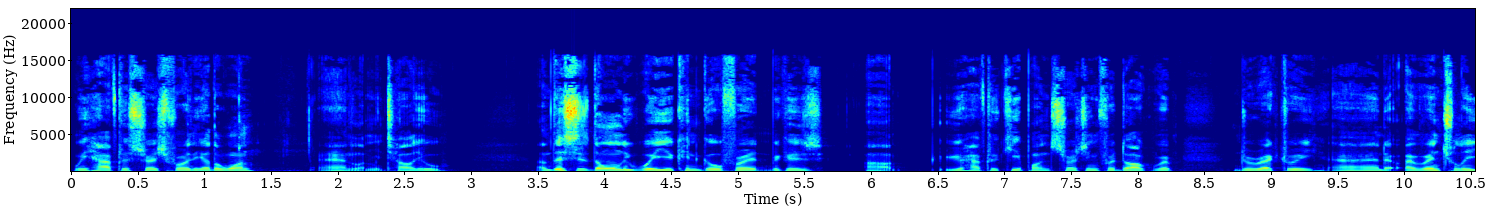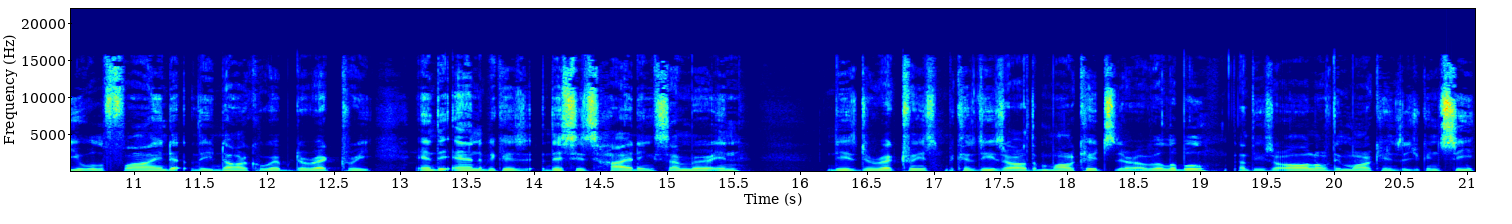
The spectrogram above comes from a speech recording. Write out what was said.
We have to search for the other one, and let me tell you, and this is the only way you can go for it because uh, you have to keep on searching for dark web directory and eventually you will find the dark web directory in the end because this is hiding somewhere in these directories because these are the markets that are available and these are all of the markets that you can see.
